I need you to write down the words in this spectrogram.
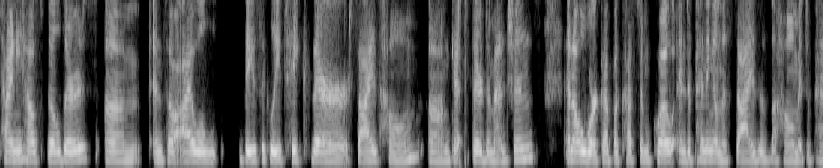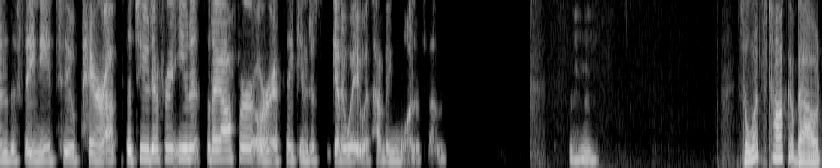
tiny house builders. Um, and so I will basically take their size home, um, get their dimensions, and I'll work up a custom quote. And depending on the size of the home, it depends if they need to pair up the two different units that I offer or if they can just get away with having one of them. Mm-hmm. So let's talk about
